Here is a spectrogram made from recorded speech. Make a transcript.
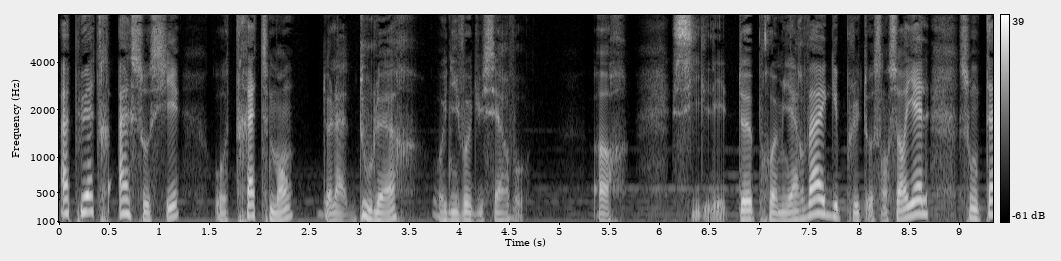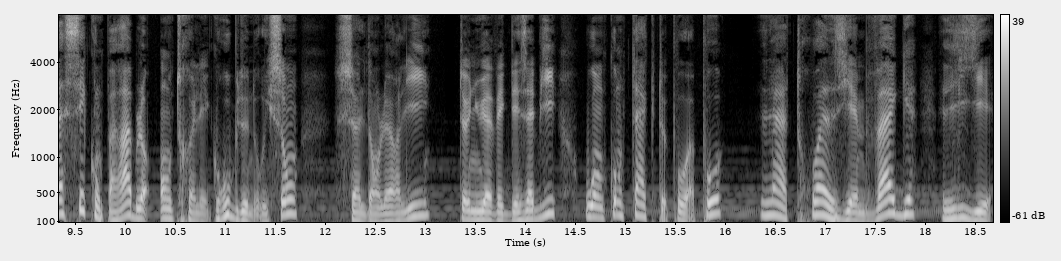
a pu être associée au traitement de la douleur au niveau du cerveau. Or, si les deux premières vagues, plutôt sensorielles, sont assez comparables entre les groupes de nourrissons, seuls dans leur lit, tenus avec des habits ou en contact peau à peau, la troisième vague, liée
